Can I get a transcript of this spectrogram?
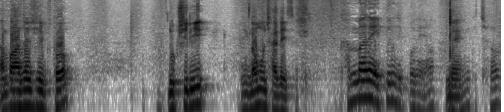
안방 화장실부터 욕실이 너무 잘 돼 있어요. 간만에 이쁜 집 보네요. 네. 음, 그쵸.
